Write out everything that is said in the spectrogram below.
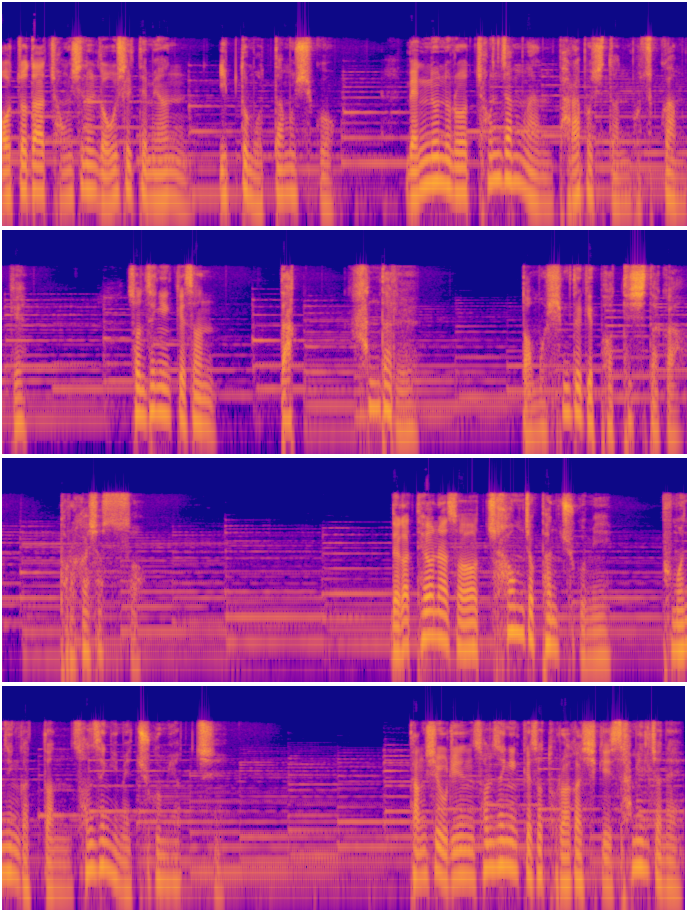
어쩌다 정신을 놓으실 때면 입도 못 다무시고 맹눈으로 천잠만 바라보시던 모습과 함께 선생님께선 딱 한 달을 너무 힘들게 버티시다가 돌아가셨어. 내가 태어나서 처음 접한 죽음이 부모님 같던 선생님의 죽음이었지. 당시 우린 선생님께서 돌아가시기 3일 전에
